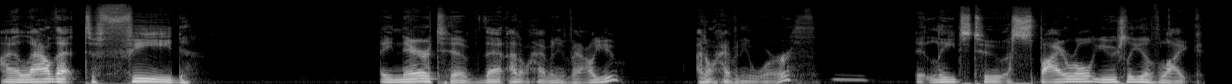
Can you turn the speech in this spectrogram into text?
I allow that to feed a narrative that I don't have any value, I don't have any worth. It leads to a spiral, usually of like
